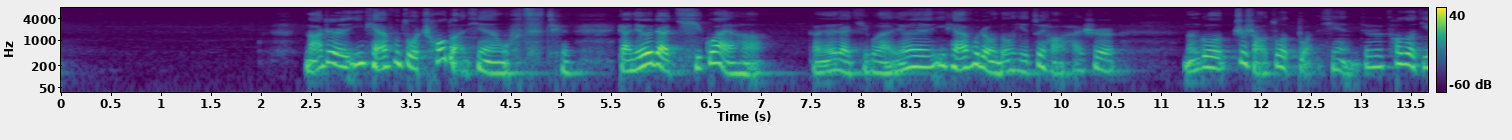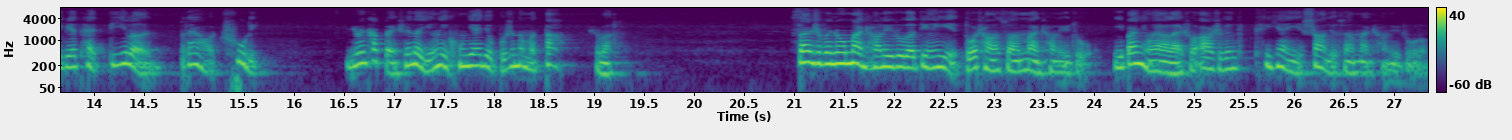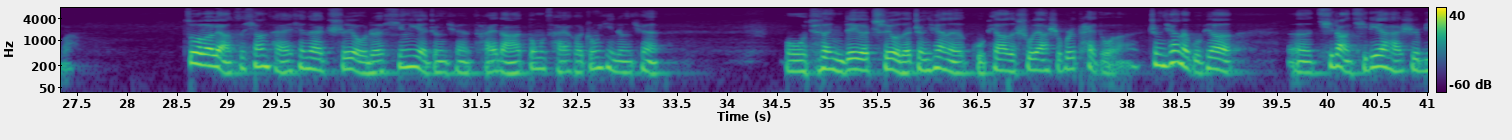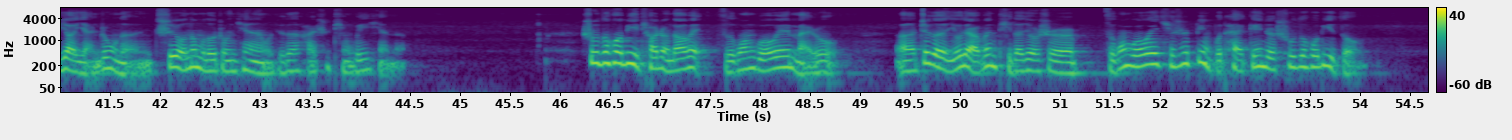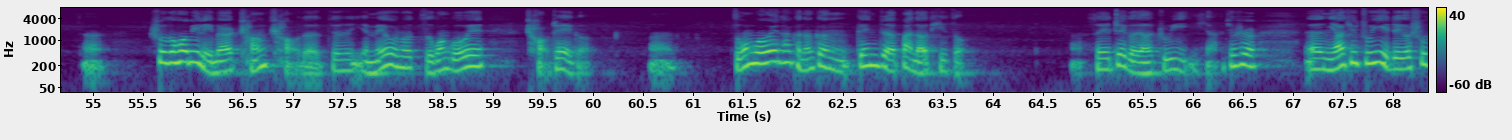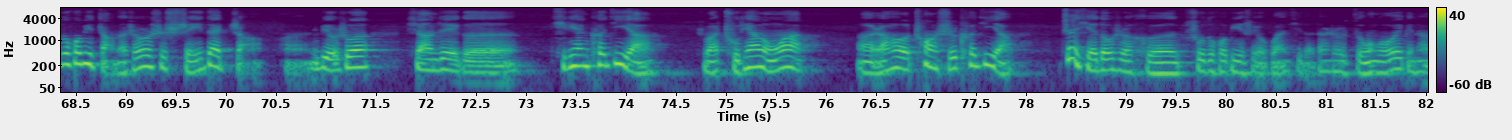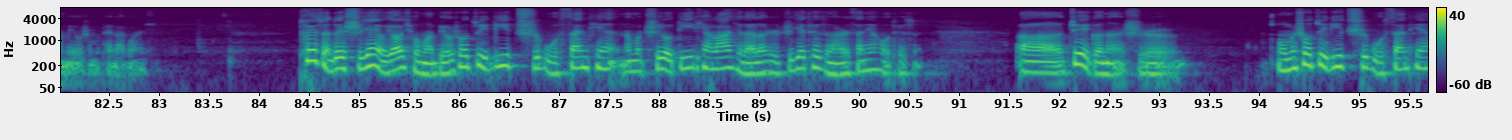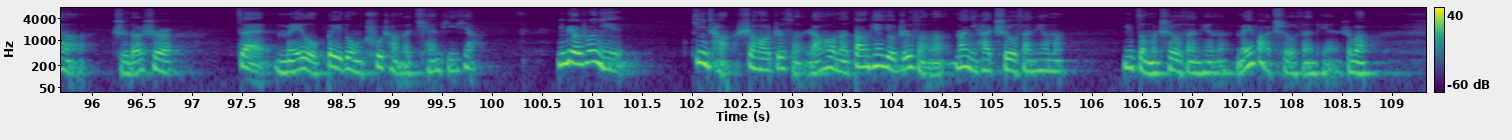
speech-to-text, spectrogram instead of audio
拿着 ETF 做超短线，我 这个感觉有点奇怪哈，感觉有点奇怪。因为 ETF 这种东西最好还是能够至少做短线，就是操作级别太低了不太好处理，因为它本身的盈利空间就不是那么大，是吧？三十分钟漫长绿柱的定义，多长算漫长绿柱？一般情况下来说，二十根 K 线以上就算漫长绿柱了吧？做了两次湘财，现在持有着兴业证券、财达、东财和中信证券。我觉得你这个持有的证券的股票的数量是不是太多了？证券的股票，呃，齐涨齐跌还是比较严重的。你持有那么多证券，我觉得还是挺危险的。数字货币调整到位，紫光国威买入。呃，这个有点问题的就是，紫光国威其实并不太跟着数字货币走。啊，数字货币里边常炒的就是也没有说紫光国威炒这个。啊，紫光国威它可能更跟着半导体走。所以这个要注意一下，就是，呃，你要去注意这个数字货币涨的时候是谁在涨啊？你比如说像这个齐天科技啊，是吧？楚天龙啊，啊，然后创实科技啊，这些都是和数字货币是有关系的，但是紫光国威跟它没有什么太大关系。推损对时间有要求吗？比如说最低持股三天，那么持有第一天拉起来了，是直接推损还是三天后推损？呃，这个呢是。我们说最低持股三天啊，指的是在没有被动出场的前提下。你比如说你进场设好止损，然后呢当天就止损了，那你还持有三天吗？你怎么持有三天呢？没法持有三天，是吧？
